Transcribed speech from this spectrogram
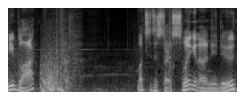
Can you block? Let's just start swinging on you, dude.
